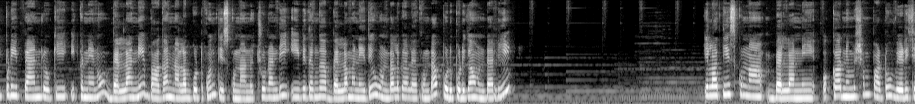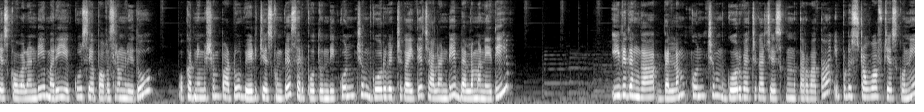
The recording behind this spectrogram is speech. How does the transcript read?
ఇప్పుడు ఈ ప్యాన్లోకి ఇక్కడ నేను బెల్లాన్ని బాగా నలగొట్టుకొని తీసుకున్నాను. చూడండి ఈ విధంగా బెల్లం అనేది ఉండలుగా లేకుండా పొడి పొడిగా ఉండాలి. ఇలా తీసుకున్న బెల్లాన్ని ఒక నిమిషం పాటు వేడి చేసుకోవాలండి. మరీ ఎక్కువసేపు అవసరం లేదు. ఒక నిమిషం పాటు వేడి చేసుకుంటే సరిపోతుంది. కొంచెం గోరువెచ్చగా అయితే చాలండి బెల్లం అనేది. ఈ విధంగా బెల్లం కొంచెం గోరువెచ్చగా చేసుకున్న తర్వాత ఇప్పుడు స్టవ్ ఆఫ్ చేసుకొని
